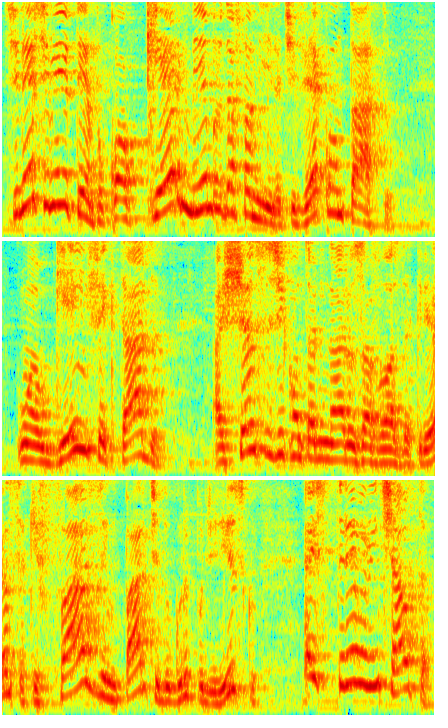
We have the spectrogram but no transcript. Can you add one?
Se nesse meio tempo qualquer membro da família tiver contato com alguém infectado, as chances de contaminar os avós da criança, que fazem parte do grupo de risco, é extremamente alta.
